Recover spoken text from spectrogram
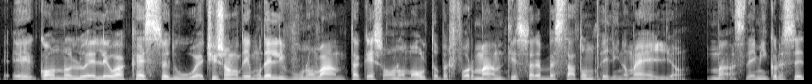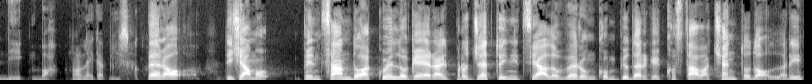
E con le, le UHS2 ci sono dei modelli V90 che sono molto performanti e sarebbe stato un pelino meglio. Ma queste micro SD, boh, non le capisco. Però, diciamo, pensando a quello che era il progetto iniziale, ovvero un computer che costava 100 dollari,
